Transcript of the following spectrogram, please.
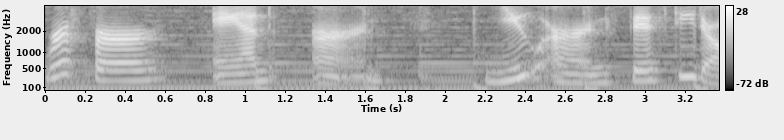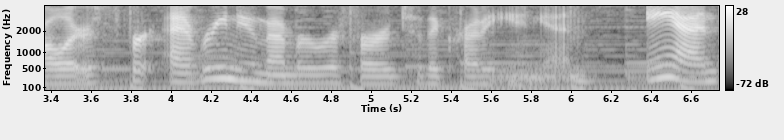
refer, and earn. You earn $50 for every new member referred to the credit union, and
